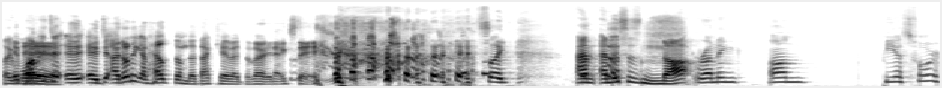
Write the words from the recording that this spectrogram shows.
Like, it what? it- it- I don't think it helped them that that came out the very next day. it's like, and and this is not running on PS4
